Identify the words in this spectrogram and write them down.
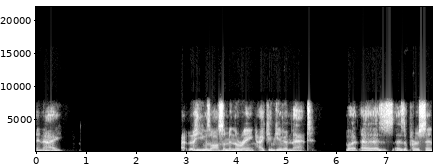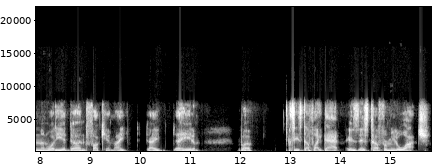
and I. I- He was awesome in the ring. I can give him that, but as as a person and what he had done, fuck him. I I I hate him. But see, stuff like that is is tough for me to watch.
